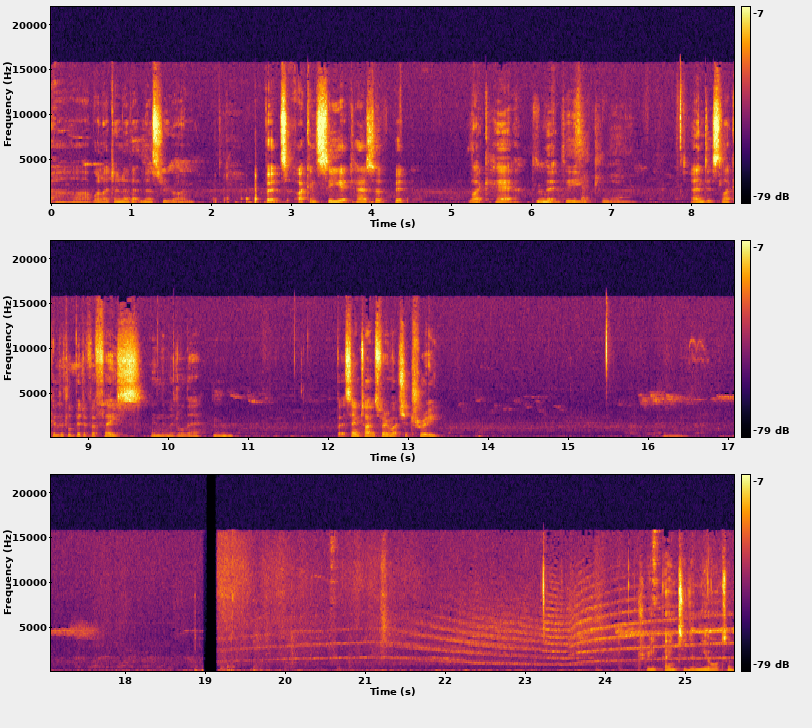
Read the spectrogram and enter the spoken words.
Ah, well, I don't know that nursery rhyme, but I can see it has a bit like hair, Mm, the, the exactly, yeah. and it's like a little bit of a face in the middle there. Mm. But at the same time, it's very much a tree. Painted in the autumn.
